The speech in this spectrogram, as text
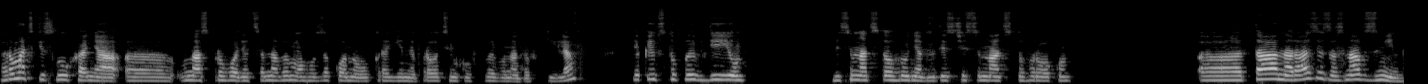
Громадські слухання е, у нас проводяться на вимогу закону України про оцінку впливу на довкілля, який вступив в дію 18 грудня 2017 року. Е, та наразі зазнав змін.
